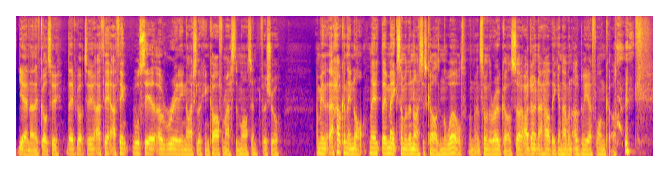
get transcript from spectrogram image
Yeah, no, they've got to. They've got to. I think. I think we'll see a, a really nice looking car from Aston Martin for sure. I mean, how can they not? They they make some of the nicest cars in the world and some of the road cars. So I don't know how they can have an ugly F1 car.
